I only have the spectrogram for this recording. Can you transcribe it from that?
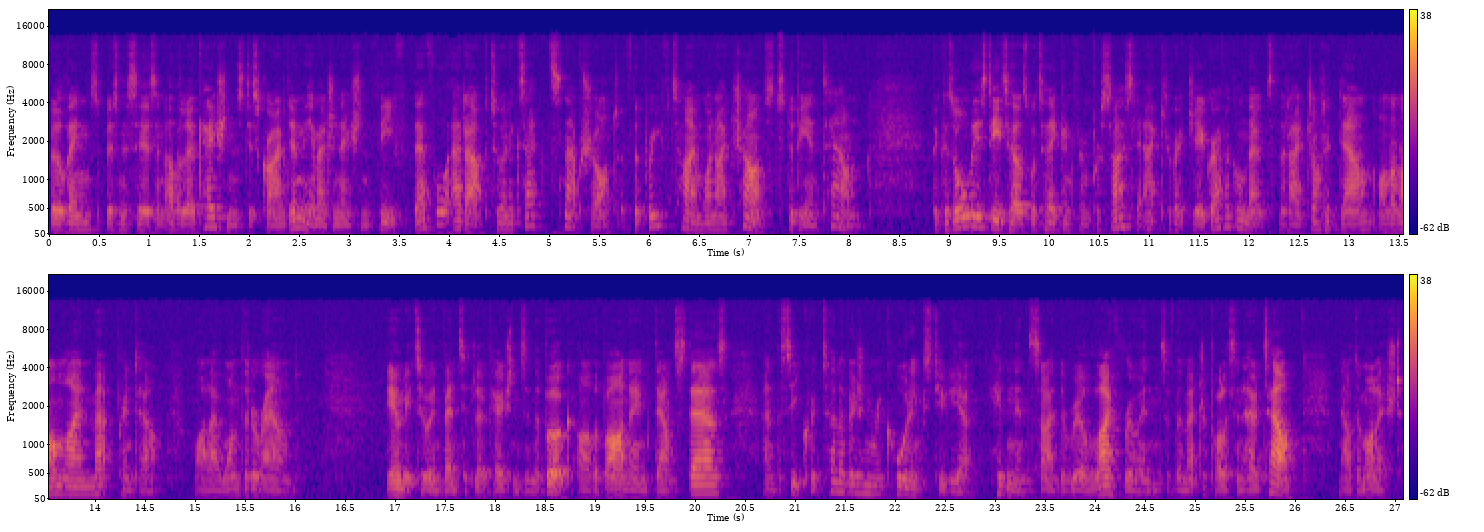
buildings, businesses and other locations described in The Imagination Thief therefore add up to an exact snapshot of the brief time when I chanced to be in town, because all these details were taken from precisely accurate geographical notes that I jotted down on an online map printout while I wandered around. The only two invented locations in the book are the bar named Downstairs and the secret television recording studio hidden inside the real-life ruins of the Metropolitan Hotel, now demolished.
